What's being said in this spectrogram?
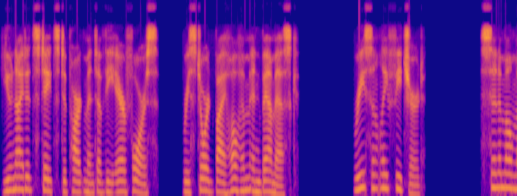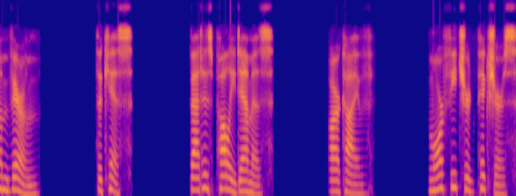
United States Department of the Air Force, restored by Hohum and Bammesk. Recently featured. Cinnamomum verum. The Kiss. Battus polydamas. Archive. More featured pictures.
